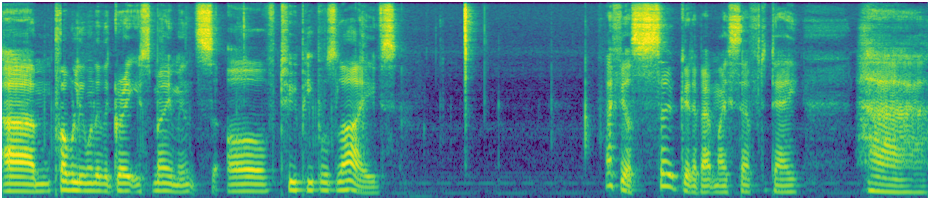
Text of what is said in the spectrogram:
um, probably one of the greatest moments of two people's lives. I feel so good about myself today. Ah.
